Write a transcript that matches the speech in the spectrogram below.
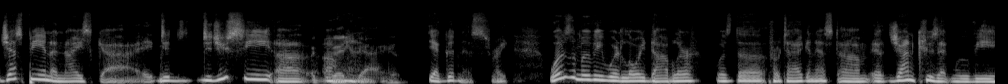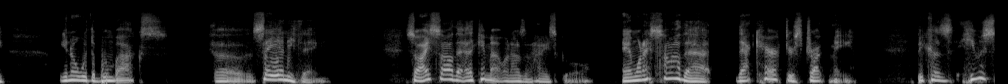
just being a nice guy did did you see uh a oh, good oh guy yeah goodness right. What was the movie where lloyd dobler was the protagonist? Um john cusack movie you know with the boombox? Uh say anything. So i saw that that came out when i was in high school and when i saw that that character struck me because he was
